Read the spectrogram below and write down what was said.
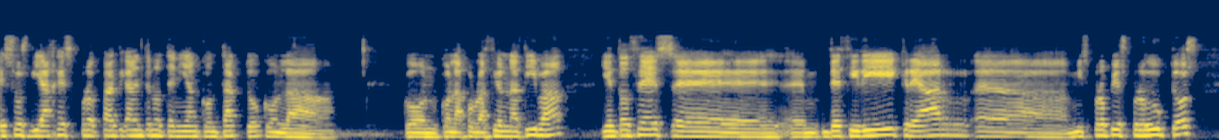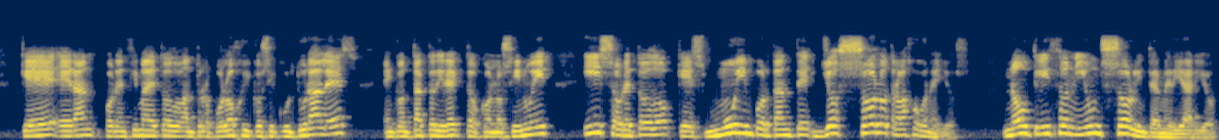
esos viajes prácticamente no tenían contacto con la, con, la población nativa y entonces eh, em, decidí crear eh, mis propios productos que eran por encima de todo antropológicos y culturales, en contacto directo con los inuit y sobre todo, que es muy importante, yo solo trabajo con ellos. No utilizo ni un solo intermediario.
